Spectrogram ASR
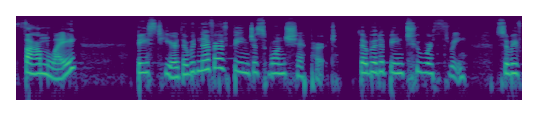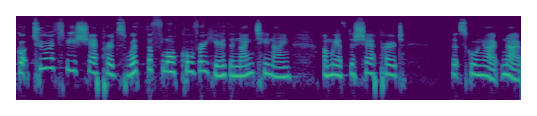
family based here, there would never have been just one shepherd. There would have been two or three. So we've got two or three shepherds with the flock over here, the 99, and we have the shepherd that's going out. Now,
